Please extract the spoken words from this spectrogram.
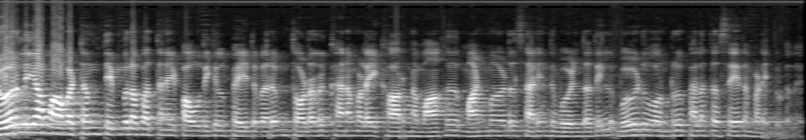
நுவர்லியா மாவட்டம் திம்புலபத்தனை பகுதியில் பெய்து வரும் தொடர் கனமழை காரணமாக மண்மேடு சரிந்து வீழ்ந்ததில் வீடு ஒன்று பலத்த சேதமடைந்துள்ளது.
